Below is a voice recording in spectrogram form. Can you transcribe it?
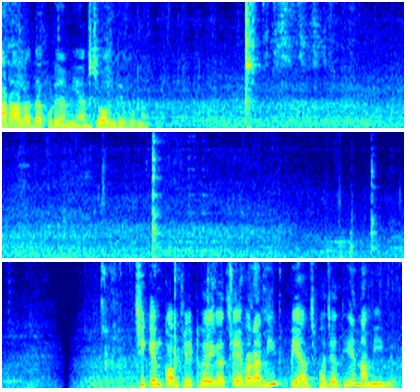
আর আলাদা করে আমি আর জল দেব না। চিকেন কমপ্লিট হয়ে গেছে, এবার আমি পেঁয়াজ ভাজা দিয়ে নামিয়ে নেব।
